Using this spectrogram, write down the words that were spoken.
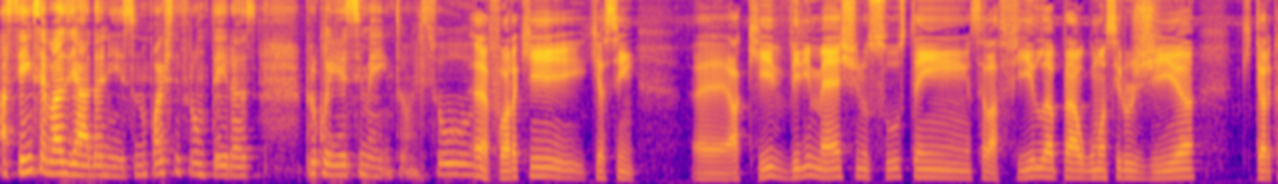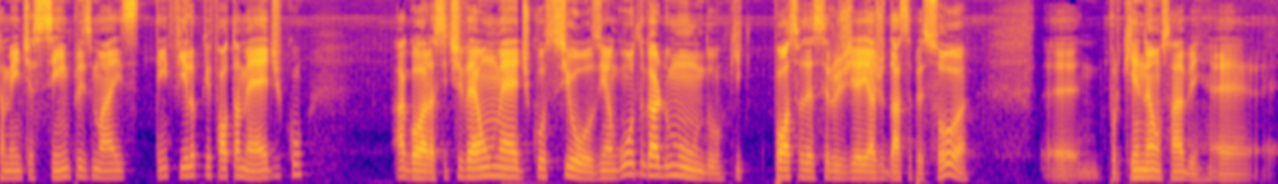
a ciência é baseada nisso, não pode ter fronteiras para o conhecimento. Isso... É, fora que, que assim é, aqui, vira e mexe no SUS, tem, sei lá, fila para alguma cirurgia que teoricamente é simples, mas tem fila porque falta médico. Agora, se tiver um médico ocioso em algum outro lugar do mundo que possa fazer a cirurgia e ajudar essa pessoa, é, por que não, sabe? É,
